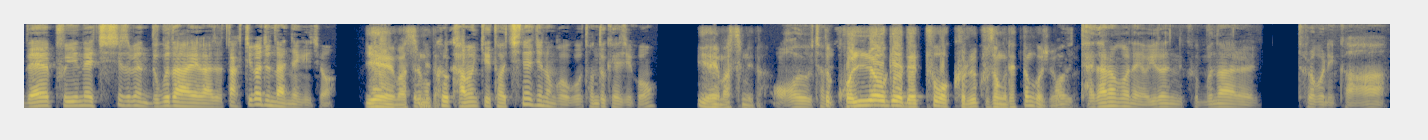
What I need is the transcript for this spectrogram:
내 부인의 치시스면 누구다 해가지고 딱 찍어준다는 얘기죠. 예, 맞습니다. 그 가문끼리 더 친해지는 거고 돈독해지고. 예, 맞습니다. 어유 참또 권력의 네트워크를 구성을 했던 거죠. 어휴, 대단한 거네요. 이런 그 문화를 들어보니까.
